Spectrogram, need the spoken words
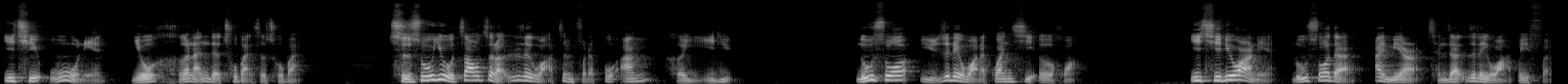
一七五五年，由荷兰的出版社出版。此书又招致了日内瓦政府的不安和疑虑。卢梭与日内瓦的关系恶化。一七六二年，卢梭的《艾米尔》曾在日内瓦被焚。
